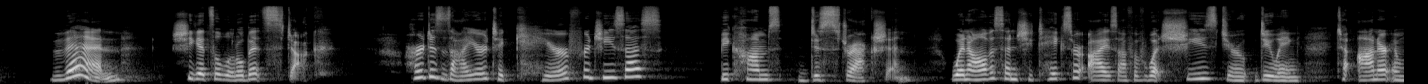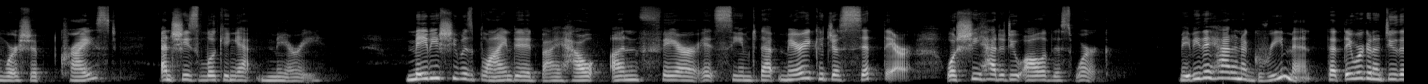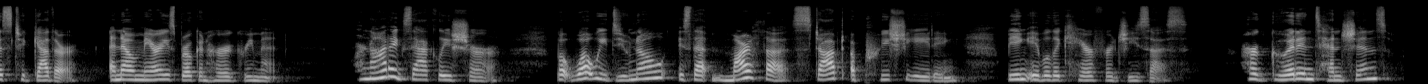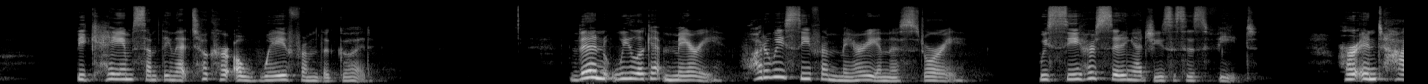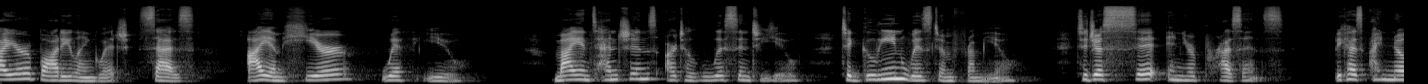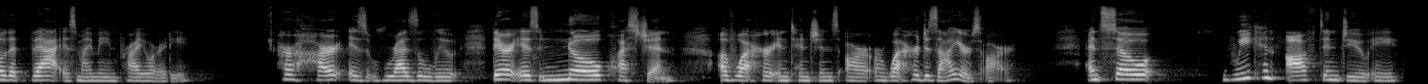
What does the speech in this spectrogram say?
Then she gets a little bit stuck. Her desire to care for Jesus becomes distraction when all of a sudden she takes her eyes off of what she's do- doing to honor and worship Christ and she's looking at Mary. Maybe she was blinded by how unfair it seemed that Mary could just sit there while she had to do all of this work. Maybe they had an agreement that they were going to do this together, and now Mary's broken her agreement. We're not exactly sure. But what we do know is that Martha stopped appreciating being able to care for Jesus. Her good intentions became something that took her away from the good. Then we look at Mary. What do we see from Mary in this story? We see her sitting at Jesus' feet. Her entire body language says, I am here with you. My intentions are to listen to you, to glean wisdom from you to just sit in your presence because I know that that is my main priority. Her heart is resolute. There is no question of what her intentions are or what her desires are. And so we can often do a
